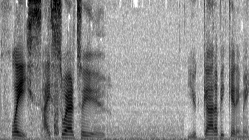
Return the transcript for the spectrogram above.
Please, I swear to you. You gotta be kidding me.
